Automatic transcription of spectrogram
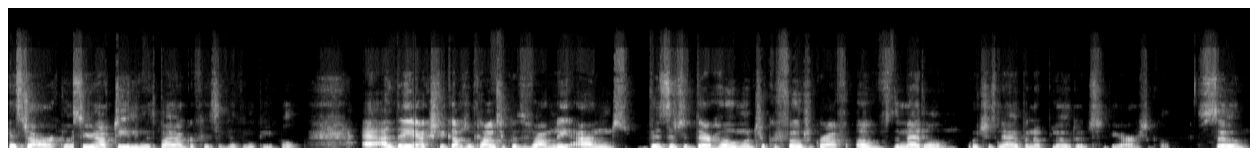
historically. So you're not dealing with biographies of living people. Uh, and they actually got in contact with the family and visited their home and took a photograph of the medal, which has now been uploaded to the article. So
